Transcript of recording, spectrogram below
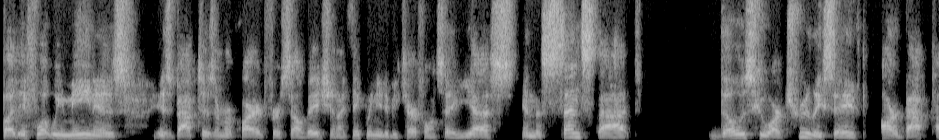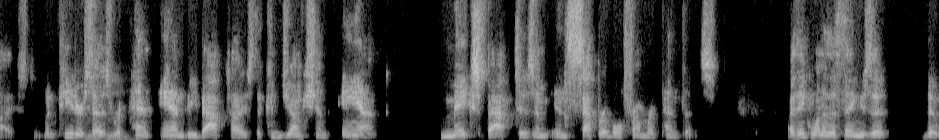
but if what we mean is is baptism required for salvation i think we need to be careful and say yes in the sense that those who are truly saved are baptized when peter says mm-hmm. repent and be baptized the conjunction and makes baptism inseparable from repentance i think one of the things that that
